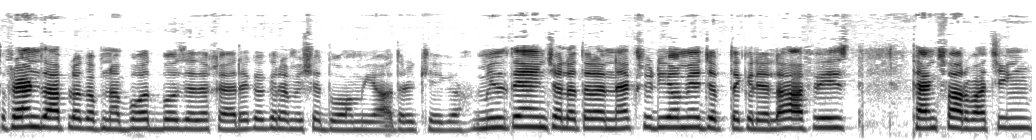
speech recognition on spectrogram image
तो फ्रेंड्स आप लोग अपना बहुत बहुत ज़्यादा ख्याल रखें अगर हमेशा दुआ में याद रखिएगा। मिलते हैं इन ताला नेक्स्ट वीडियो में, जब तक के लिए अल्लाह हाफिज़। थैंक्स फॉर वॉचिंग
